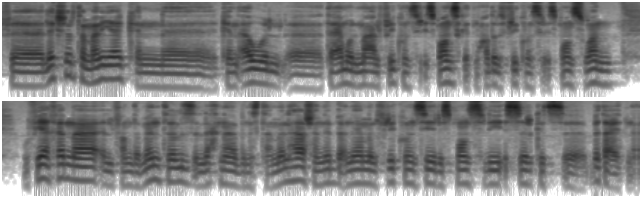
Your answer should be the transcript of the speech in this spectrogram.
في lecture 8 كان آه، كان أول تعامل مع ال frequency response كانت محاضرة frequency response 1 وفيها خدنا ال fundamentals اللي إحنا بنستعملها عشان نبدأ نعمل frequency response لل circuits بتاعتنا.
